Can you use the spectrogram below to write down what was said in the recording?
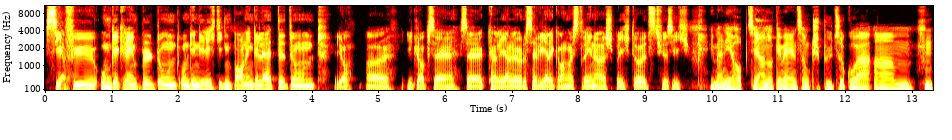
sehr viel umgekrempelt und, und in die richtigen Bahnen geleitet und ja, äh, ich glaube, seine, seine Karriere oder sein Werdegang als Trainer spricht da jetzt für sich. Ich meine, ihr habt ja auch noch gemeinsam gespielt sogar. Ähm, hm,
